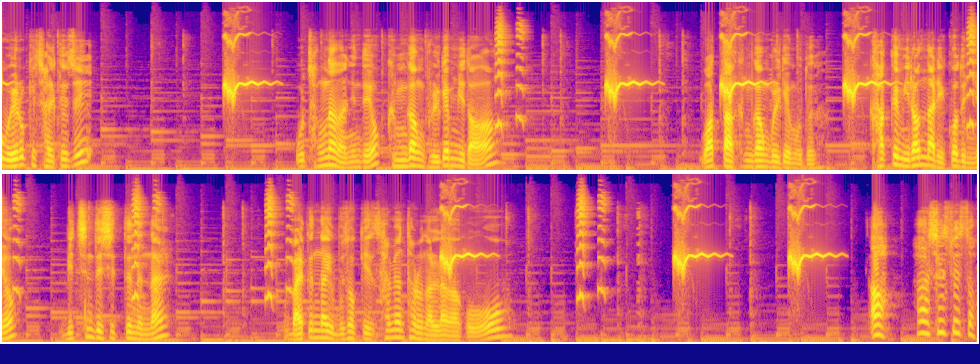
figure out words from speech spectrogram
어, 왜 이렇게 잘 뜨지? 오, 장난 아닌데요? 금강불개입니다. 왔다, 금강불개 모드. 가끔 이런 날이 있거든요? 미친 듯이 뜨는 날? 말 끝나기 무섭게 사면타로 날아가고. 아! 아, 실수했어!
